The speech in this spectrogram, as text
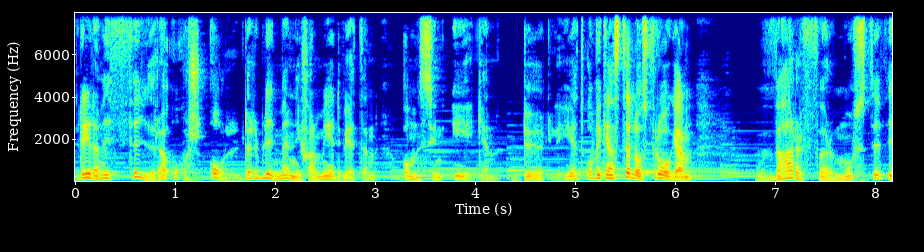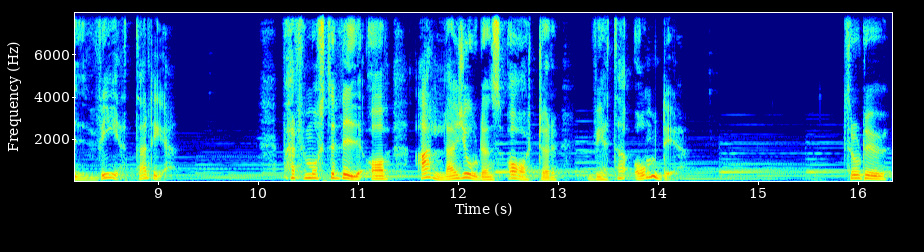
Redan vid fyra års ålder blir människan medveten om sin egen dödlighet och vi kan ställa oss frågan varför måste vi veta det? Varför måste vi av alla jordens arter veta om det? Tror du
